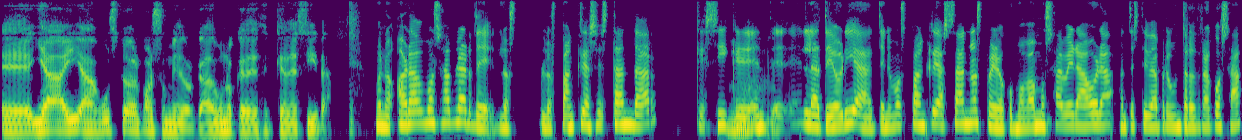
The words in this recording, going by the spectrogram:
ya ahí a gusto del consumidor, cada uno que, que, decida. Bueno, ahora vamos a hablar de los, los páncreas estándar que sí, que en, la teoría tenemos páncreas sanos, pero como vamos a ver ahora, antes te voy a preguntar otra cosa,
